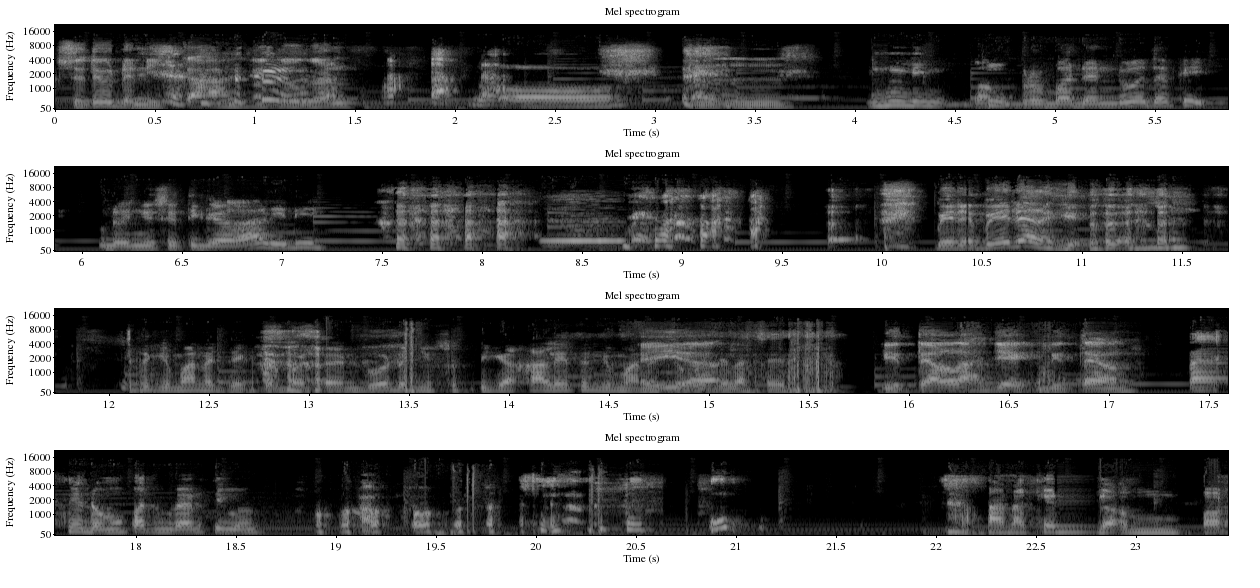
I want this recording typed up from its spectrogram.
maksudnya udah nikah gitu kan. Oh. Mm-mm. ini oh, berbadan dua tapi udah nyusu tiga kali dia. Beda-beda lagi itu gimana Jack? Berbadan gue udah nyusut tiga kali itu gimana? Iya. coba jelasin. Detail lah Jack detail. Naiknya udah empat berarti bang. Anaknya udah empat.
